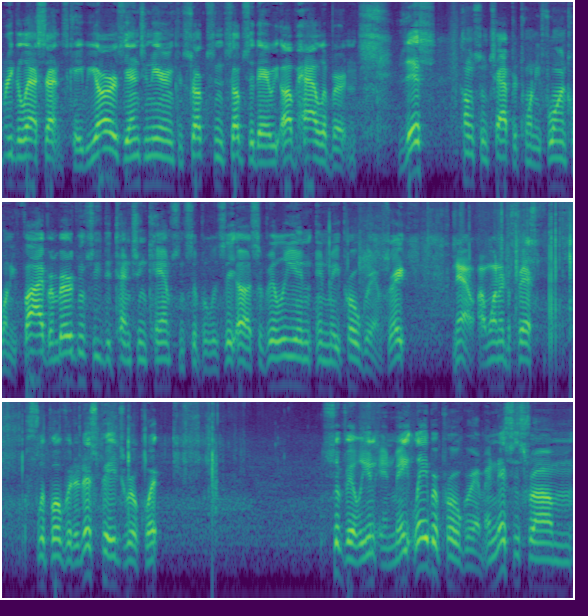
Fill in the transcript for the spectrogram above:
read the last sentence. KBR is the engineering construction subsidiary of Halliburton. This comes from chapter 24 and 25, emergency detention camps and uh, civilian inmate programs, right? Now, I wanted to fast flip over to this page real quick. Civilian inmate labor program. And this is from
